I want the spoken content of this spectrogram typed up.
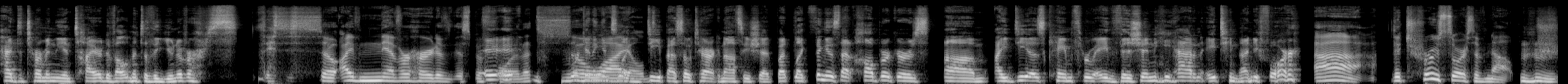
had determined the entire development of the universe This is so I've never heard of this before. It- it- That's so we're getting into like wild. deep esoteric nazi shit but like thing is that Hörbiger's um ideas came through a vision he had in 1894 ah, the true source of knowledge. Mhm.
